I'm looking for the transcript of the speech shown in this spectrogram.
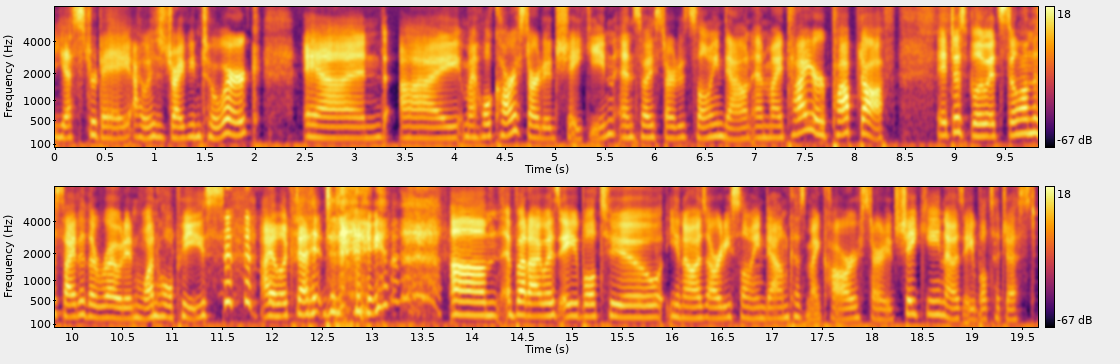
yesterday I was driving to work and I my whole car started shaking and so I started slowing down and my tire popped off. It just blew. It's still on the side of the road in one whole piece. I looked at it today. um, but I was able to, you know, I was already slowing down cuz my car started shaking. I was able to just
